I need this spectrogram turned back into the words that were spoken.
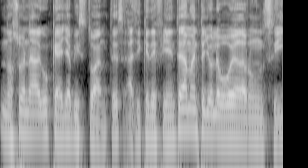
no suena algo que haya visto antes, así que definitivamente yo le voy a dar un sí.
